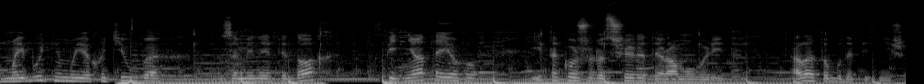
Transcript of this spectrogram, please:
В майбутньому я хотів би замінити дах, підняти його і також розширити раму воріт. Але то буде пізніше.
